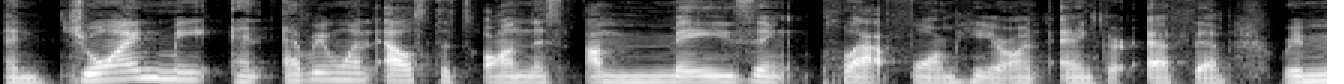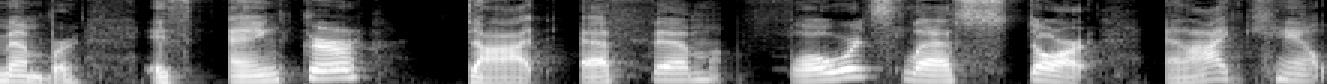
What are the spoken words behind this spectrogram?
and join me and everyone else that's on this amazing platform here on Anchor FM. Remember, it's anchor.fm forward slash start. And I can't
